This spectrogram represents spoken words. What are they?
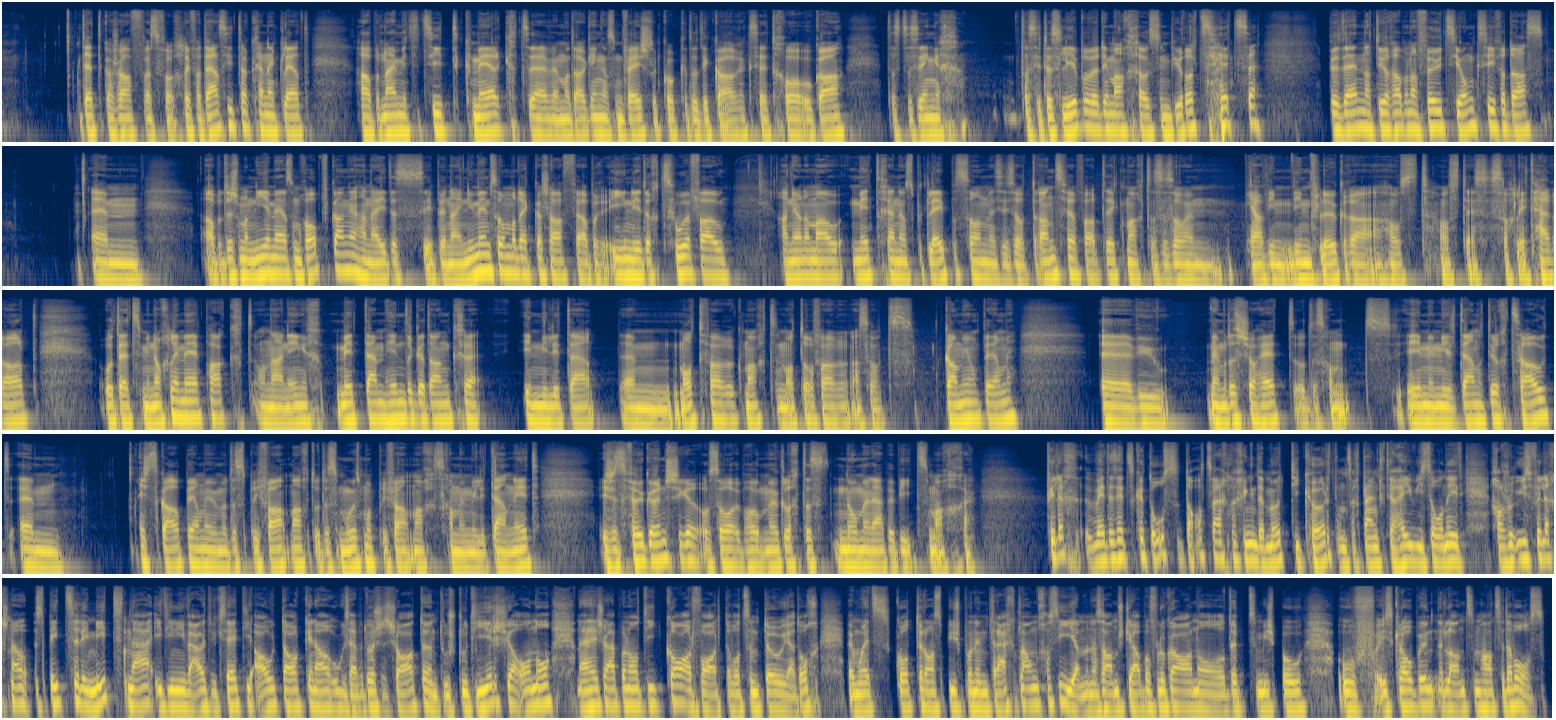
Dort arbeiten, was von, von dieser Seite kennengelernt habe. Aber dann mit der Zeit gemerkt, äh, wenn man da ging aus dem Fenster guckt und die Gare sieht, kommen und gehen, dass, das eigentlich, dass ich das lieber würde machen, als im Büro zu sitzen. Ich war dann natürlich aber noch viel zu jung für das. Ähm, aber das ist mir nie mehr aus dem Kopf gegangen. Ich, das, bin nicht mehr im Sommer arbeiten, aber irgendwie durch Zufall habe ich auch noch mal mit als Begleitperson, wenn sie so Transferfahrten gemacht also so im, ja, wie, wie im Flöger an Host, Hostess, so ein bisschen dieser Art. Und da hat es mich noch ein bisschen mehr gepackt und dann habe ich eigentlich mit dem Hintergedanken im Militär ähm, Motorfahrer gemacht, Motorfahrer, also das Camion Permis. Äh, weil, wenn man das schon hat, oder das kommt eben im Militär natürlich zahlt, ähm, ist es gar wenn man das privat macht, oder das muss man privat machen, das kann man im Militär nicht, ist es viel günstiger und so überhaupt möglich, das nur nebenbei zu machen. Vielleicht, wenn das jetzt draussen tatsächlich in der Mötti gehört und sich denkt, ja, hey, wieso nicht, kannst du uns vielleicht schnell ein bisschen mitnehmen in deine Welt. Wie sieht dein Alltag genau aus? Eben, du hast es schon angetönt, du studierst ja auch noch. Dann hast du eben noch die Garfahrten, die zum Teil ja doch, wenn man jetzt Gotteron als Beispiel nimmt, recht lang kann sein kann. Am Samstag auf Lugano oder zum Beispiel auf, ins Graubündnerland zum HC Davos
